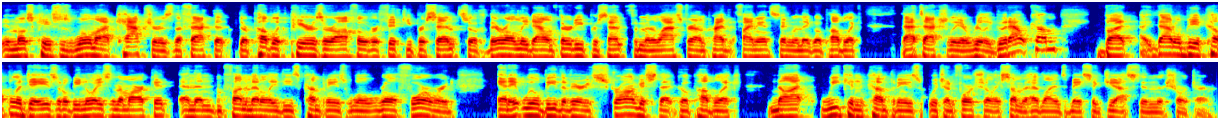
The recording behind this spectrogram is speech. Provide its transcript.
in most cases will not capture is the fact that their public peers are off over 50%. So if they're only down 30% from their last round private financing when they go public, that's actually a really good outcome. But that'll be a couple of days. It'll be noise in the market. And then fundamentally, these companies will roll forward. And it will be the very strongest that go public, not weakened companies, which unfortunately some of the headlines may suggest in the short term.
